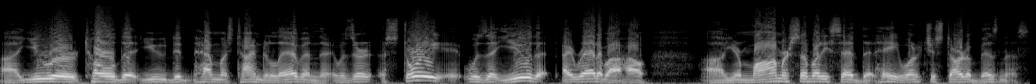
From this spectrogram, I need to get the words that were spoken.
uh, you were told that you didn't have much time to live, and that, was there a story? Was that you that I read about how uh, your mom or somebody said that, hey, why don't you start a business?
